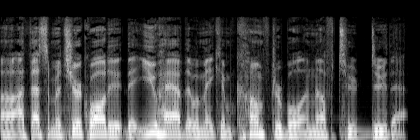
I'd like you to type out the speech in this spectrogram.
uh, that's a mature quality that you have that would make him comfortable enough to do that.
